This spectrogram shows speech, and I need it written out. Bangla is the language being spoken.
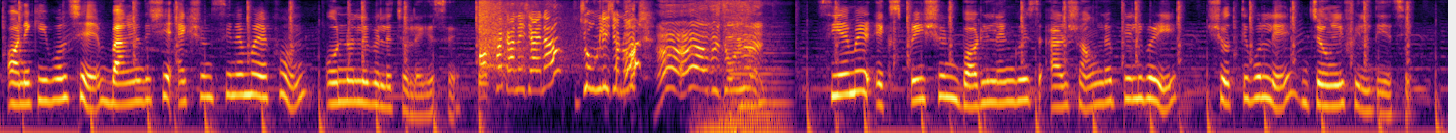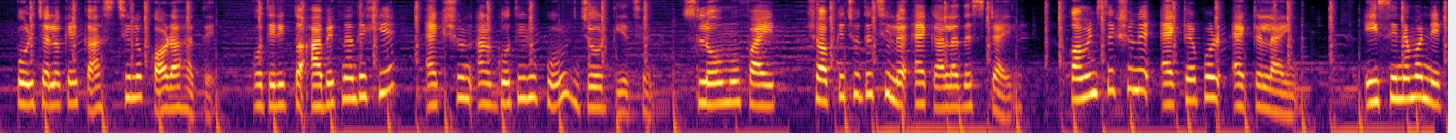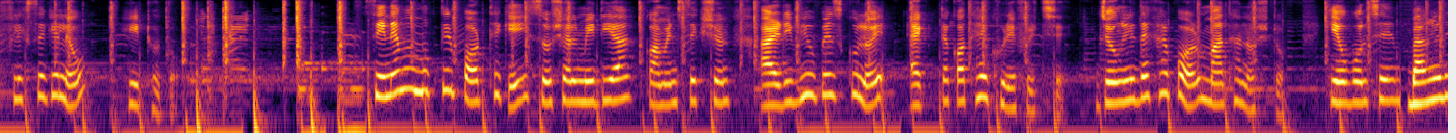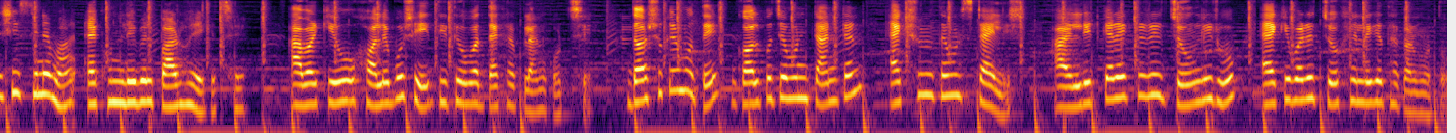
অনেকেই বলছে বাংলাদেশে অ্যাকশন সিনেমা এখন অন্য লেভেলে চলে গেছে। কথা কানে যায় না? জঙ্গলি জনট হ্যাঁ হ্যাঁ আমি জংলি সিএমের এক্সপ্রেশন বডি ল্যাঙ্গুয়েজ আর সংলাপ ডেলিভারি সত্যি বললে জঙ্গলি ফিল দিয়েছে। পরিচালকের কাজ ছিল কড়া হাতে। অতিরিক্ত আবেগ না দেখিয়ে অ্যাকশন আর গতির উপর জোর দিয়েছেন। স্লোমো ফাইট সব কিছুতে ছিল এক আলাদা স্টাইল। কমেন্ট সেকশনে একটার পর একটা লাইন। এই সিনেমা নেটফ্লিক্সে গেলেও হিট হতো। সিনেমা মুক্তির পর থেকেই সোশ্যাল মিডিয়া, কমেন্ট সেকশন আর রিভিউ পেজগুলোয় একটা কথায় ঘুরে ফিরছে। জঙ্গলি দেখার পর মাথা নষ্ট। কেউ বলছে বাংলাদেশি সিনেমা এখন লেভেল পার হয়ে গেছে। আবার কেউ হলে বসেই দ্বিতীয়বার দেখার প্ল্যান করছে। দর্শকের মতে গল্প যেমন টান টান অ্যাকশনও তেমন স্টাইলিশ আর লিড ক্যারেক্টারের জঙ্গলি রূপ একেবারে চোখে লেগে থাকার মতো।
